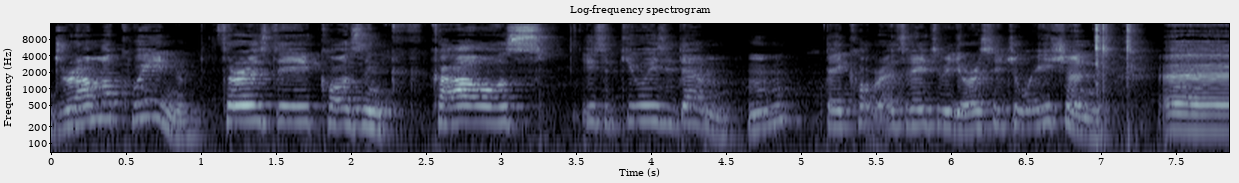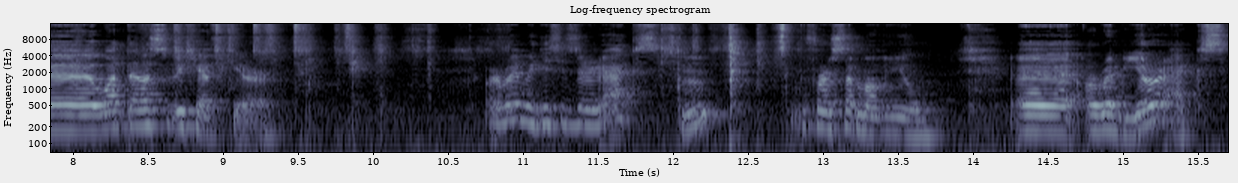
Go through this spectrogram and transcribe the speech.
Drama Queen, Thursday causing chaos. Is it you, is it them? Hmm? They co-resonate with your situation. Uh, what else we have here? Or maybe this is your ex, hmm? For some of you. Uh, or maybe your ex.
